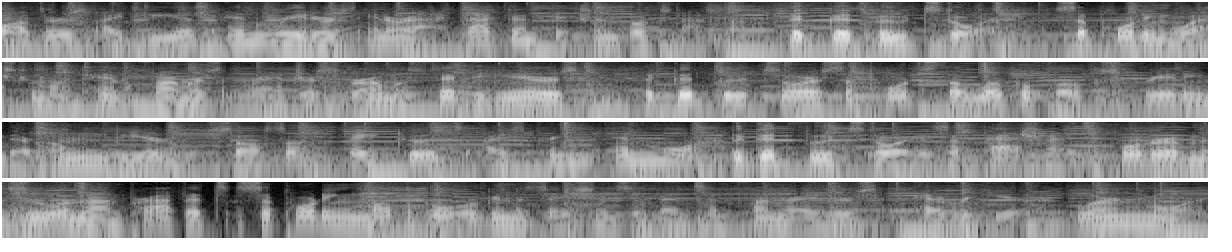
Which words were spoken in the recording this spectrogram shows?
authors, ideas, and readers interact. FactandFictionBooks.com. The Good Food Store Supporting Western Montana farmers and ranchers for almost 50 years, the Good Food Store supports the local folks creating their own beer, salsa, baked goods, ice cream, and more. The Good Food Store is a passionate supporter of Missoula nonprofits, supporting multiple organizations, events, and fundraisers every year. Learn more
